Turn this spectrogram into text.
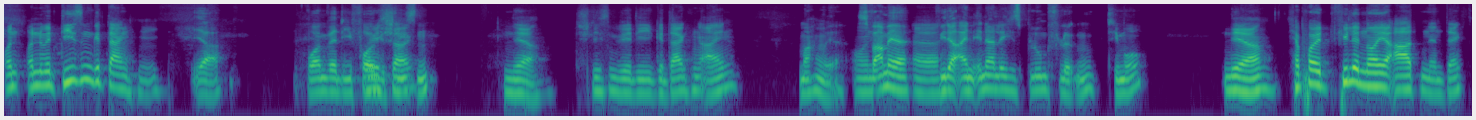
und, und mit diesem Gedanken. Ja. Wollen wir die Folge schließen? ja. Schließen wir die Gedanken ein. Machen wir. Und, es war mir äh, wieder ein innerliches Blumenpflücken, Timo. Ja, ich habe heute viele neue Arten entdeckt.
